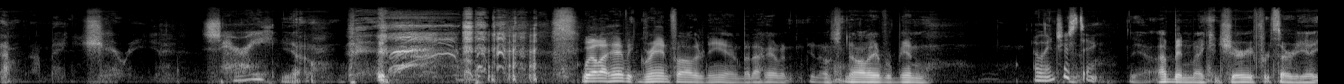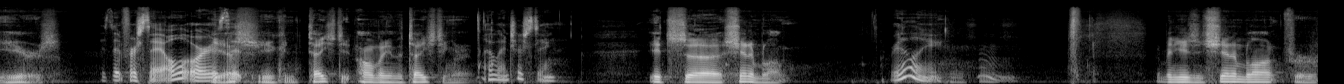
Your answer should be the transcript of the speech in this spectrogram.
I make sherry. Sherry. Yeah. Well, I have it grandfathered in, but I haven't. You know, it's not ever been. Oh, interesting. Yeah, I've been making sherry for 38 years. Is it for sale or is it? yes, it? you can taste it only in the tasting room. Oh, interesting. It's uh, Chenin Blanc. Really? I've been using Chenin Blanc for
